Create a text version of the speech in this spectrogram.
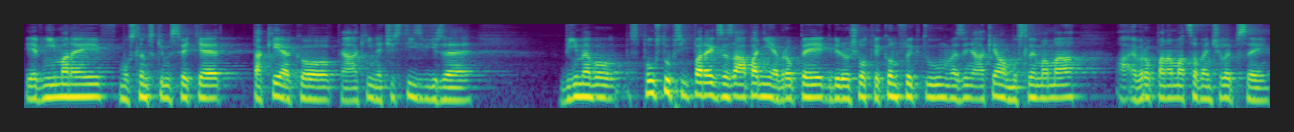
je vnímaný v muslimském světě taky jako nějaký nečistý zvíře. Víme o spoustu případech ze západní Evropy, kdy došlo ke konfliktům mezi nějakýma muslimama a Evropanama, co venčili psy.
